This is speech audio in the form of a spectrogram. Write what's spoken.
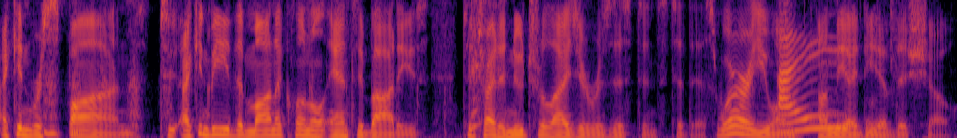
I can respond to I can be the monoclonal antibodies to try to neutralize your resistance to this. Where are you on, I, on the idea of this show?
